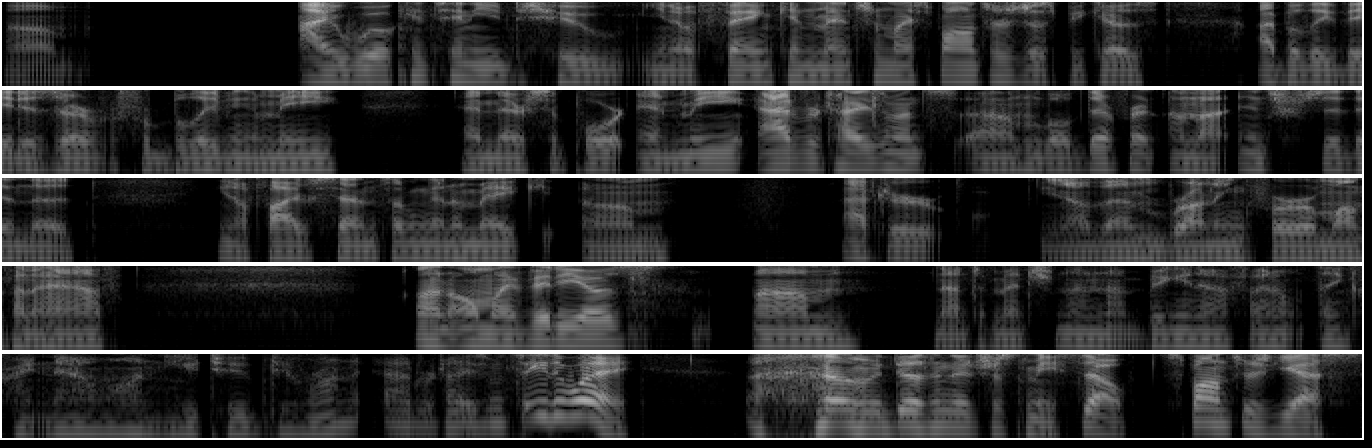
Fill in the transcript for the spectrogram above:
Um, I will continue to, you know, thank and mention my sponsors just because I believe they deserve it for believing in me and their support in me. Advertisements, um, a little different. I'm not interested in the, you know, five cents I'm to make um, after, you know, them running for a month and a half on all my videos. Um, not to mention, I'm not big enough, I don't think, right now on YouTube to run advertisements. Either way, it doesn't interest me. So, sponsors, yes.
